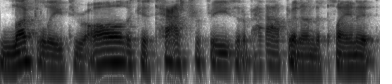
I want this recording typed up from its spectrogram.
luckily, through all the catastrophes that have happened on the planet,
